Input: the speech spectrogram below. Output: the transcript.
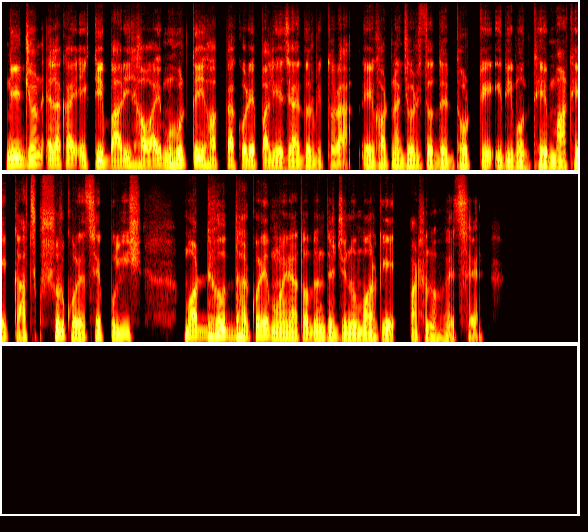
নির্জন এলাকায় একটি বাড়ি হাওয়ায় মুহূর্তেই হত্যা করে পালিয়ে যায় দুর্বৃত্তরা। এই ঘটনায় জড়িতদের ধরতে ইতিমধ্যে মাঠে কাজ শুরু করেছে পুলিশ। মরদেহ উদ্ধার করে ময়নাতদন্তের জন্য মর্গে পাঠানো হয়েছে।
